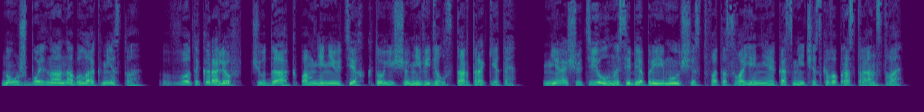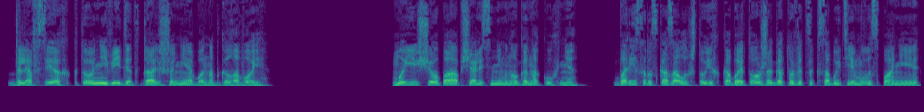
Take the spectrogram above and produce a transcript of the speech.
Но уж больно она была к месту. Вот и Королев, чудак, по мнению тех, кто еще не видел старт ракеты, не ощутил на себе преимуществ от освоения космического пространства. Для всех, кто не видит дальше неба над головой. Мы еще пообщались немного на кухне. Борис рассказал, что их КБ тоже готовится к событиям в Испании,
